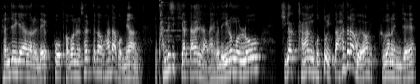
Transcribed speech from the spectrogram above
변제 계약을 내고 법원을 설득하고 하다 보면 반드시 기각 당하진 않아요. 근데 이런 걸로 기각 당한 곳도 있다 하더라고요. 그거는 이제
